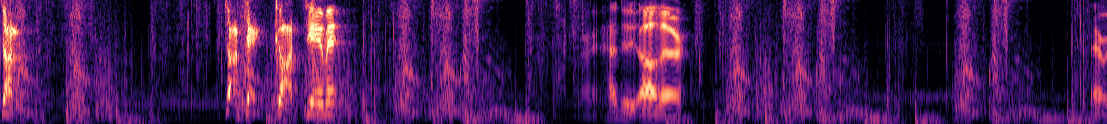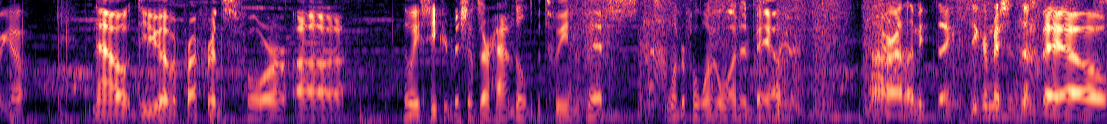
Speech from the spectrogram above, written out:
Dante, Dante! God damn it! All right, how do? you- Oh, there. There we go. Now, do you have a preference for uh, the way secret missions are handled between this Wonderful 101 and Bayo? All right, let me think. Secret missions in Bayo.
